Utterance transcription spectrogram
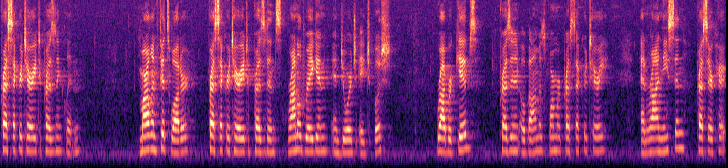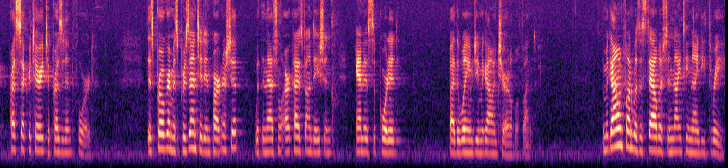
press secretary to President Clinton, Marlin Fitzwater, press secretary to Presidents Ronald Reagan and George H. Bush, Robert Gibbs, President Obama's former press secretary, and Ron Nessen, press, press secretary to President Ford. This program is presented in partnership with the National Archives Foundation and is supported by the William G. McGowan Charitable Fund. The McGowan Fund was established in 1993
